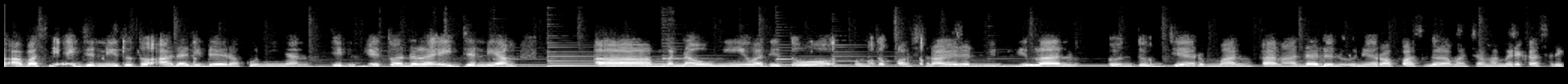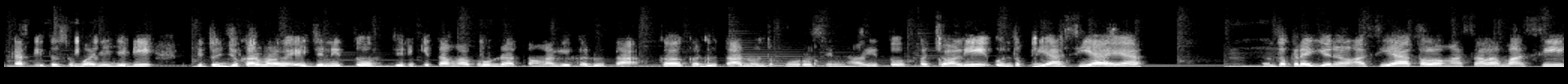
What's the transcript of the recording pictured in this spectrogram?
apa sih agent itu tuh ada di daerah Kuningan. Jadi dia itu adalah agent yang uh, menaungi waktu itu untuk Australia dan New Zealand, untuk Jerman, Kanada dan Uni Eropa segala macam Amerika Serikat itu semuanya jadi ditunjukkan melalui agent itu. Jadi kita nggak perlu datang lagi ke duta ke kedutaan untuk ngurusin hal itu. Kecuali untuk di Asia ya. Hmm. Untuk regional Asia kalau nggak salah masih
